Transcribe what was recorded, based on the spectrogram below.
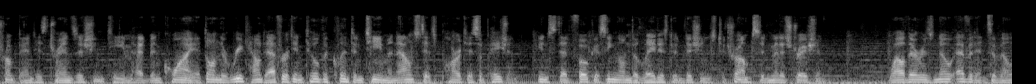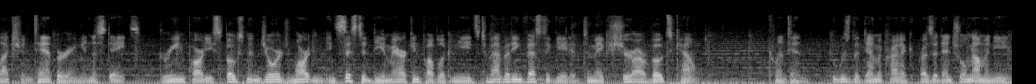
Trump and his transition team had been quiet on the recount effort until the Clinton team announced its participation, instead focusing on the latest additions to Trump's administration. While there is no evidence of election tampering in the states, Green Party spokesman George Martin insisted the American public needs to have it investigated to make sure our votes count. Clinton, who was the Democratic presidential nominee,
